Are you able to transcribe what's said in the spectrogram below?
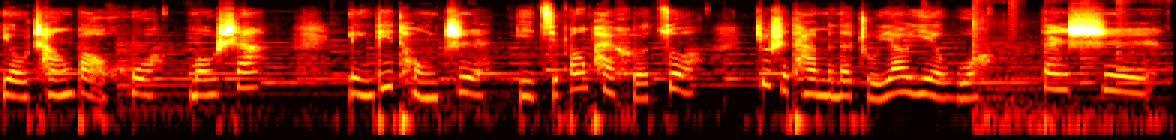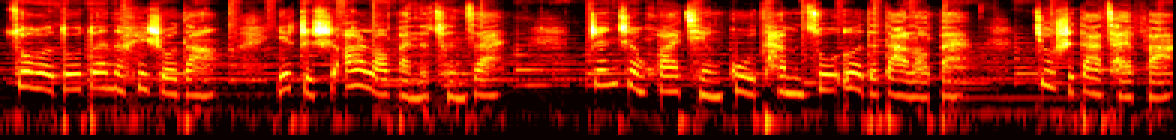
有偿保护、谋杀、领地统治以及帮派合作就是他们的主要业务。但是作恶多端的黑手党也只是二老板的存在，真正花钱雇他们作恶的大老板就是大财阀。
